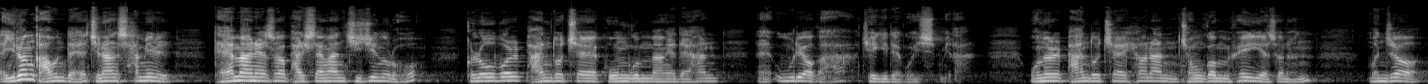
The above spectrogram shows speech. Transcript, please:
이런 가운데 지난 3일 대만에서 발생한 지진으로 글로벌 반도체 공급망에 대한 우려가 제기되고 있습니다. 오늘 반도체 현안 점검 회의에서는 먼저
